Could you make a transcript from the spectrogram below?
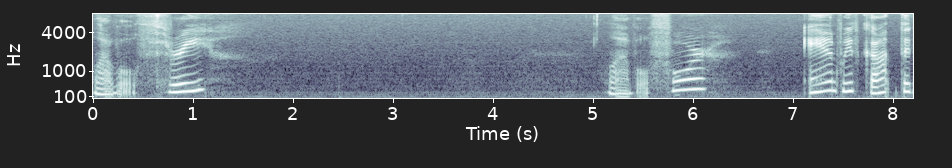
level three, level four, and we've got the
